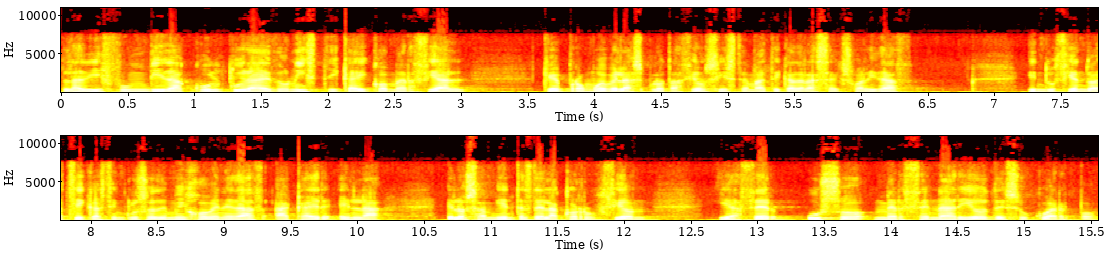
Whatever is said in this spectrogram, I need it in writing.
la difundida cultura hedonística y comercial que promueve la explotación sistemática de la sexualidad, induciendo a chicas incluso de muy joven edad a caer en, la, en los ambientes de la corrupción y hacer uso mercenario de su cuerpo.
